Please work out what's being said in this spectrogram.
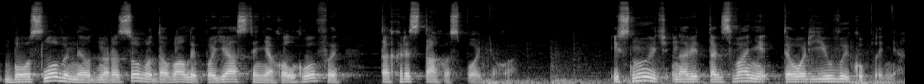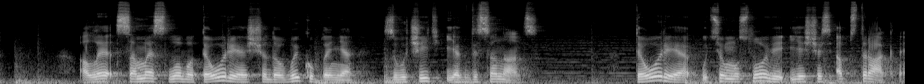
Богослови неодноразово давали пояснення Голгофи та Христа Господнього. Існують навіть так звані теорії викуплення. Але саме слово теорія щодо викуплення звучить як дисонанс. Теорія у цьому слові є щось абстрактне,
